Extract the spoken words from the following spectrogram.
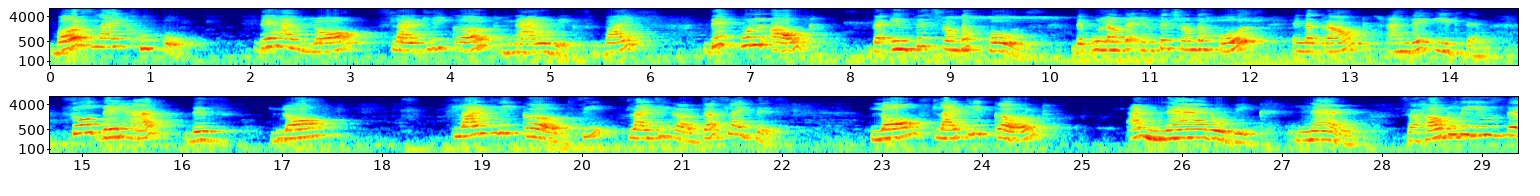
birds like hoopoe. They have long, slightly curved, narrow beaks. Why? They pull out the insects from the holes. They pull out the insects from the holes in the ground and they eat them. So they have this long, slightly curved, see, slightly curved, just like this. Long, slightly curved and narrow beak, narrow. So how do they use the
